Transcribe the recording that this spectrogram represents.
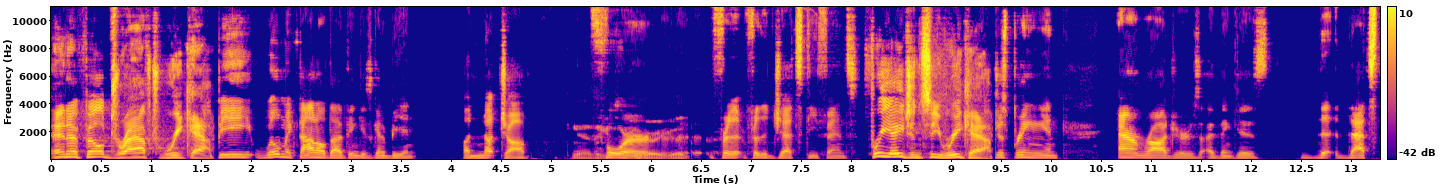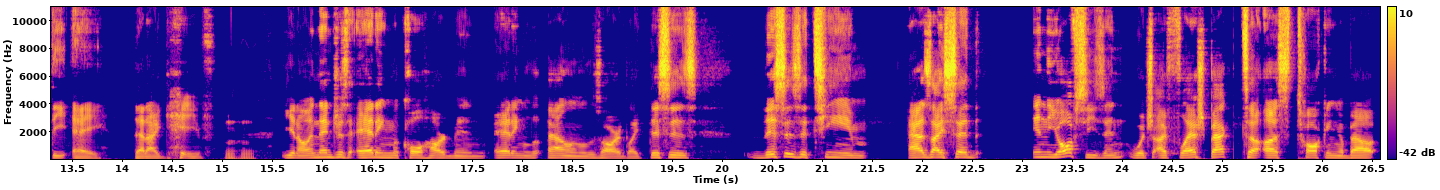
NFL draft recap. B Will McDonald I think is gonna be an, a nut job Yeah. I think he's for very, very good. for for the Jets defense. Free agency recap. Just bringing in Aaron Rodgers, I think is th- that's the A that I gave. Mm-hmm. You know, and then just adding Mecole Hardman, adding L- Allen Lazard, like this is this is a team as I said in the offseason, which I flashed back to us talking about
